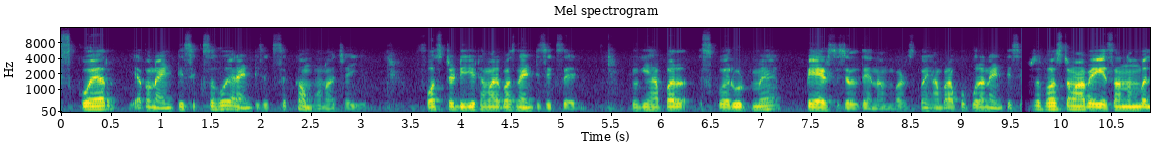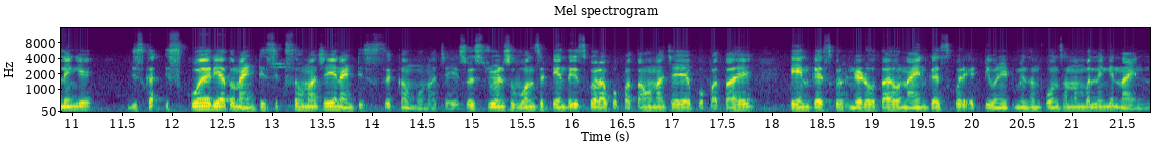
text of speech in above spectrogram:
स्क्वायर या तो 96 हो या 96 से कम होना चाहिए। फ़र्स्ट डिजिट हमारे पास 96 है, क्योंकि यहाँ पर स्क्वायर रूट में पेयर से चलते हैं नंबर्स तो यहाँ पर आपको पूरा 96 से फ़र्स्ट हम यहाँ पे ऐसा नंबर लेंगे, जिसका स्क्वायर या तो 96 होना चाहिए 96 से कम होना चाहिए। सो स्टूडेंट्स वन से टेन तक स्क्वायर आपको पता होना चाहिए, आपको पता है टेन का स्क्वायर हंड्रेड होता है और नाइन का स्क्वायर एट्टी वन इट हम कौन सा नंबर लेंगे? नाइन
